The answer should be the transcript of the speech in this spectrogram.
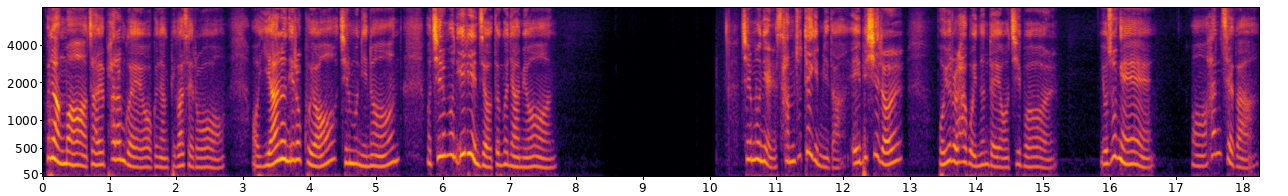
그냥 뭐잘 팔은 거예요. 그냥 비과세로. 어, 이하는 이렇고요. 질문 2는 뭐 질문 1이 이제 어떤 거냐면 질문 1. 3주택입니다. ABC를 보유를 하고 있는데요. 집을. 요 중에 어, 한 채가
